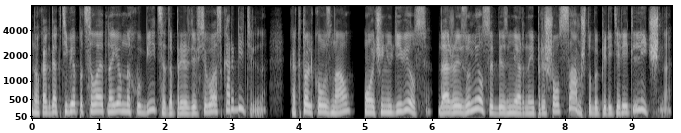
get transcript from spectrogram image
Но когда к тебе подсылают наемных убийц, это прежде всего оскорбительно. Как только узнал, очень удивился, даже изумился безмерно и пришел сам, чтобы перетереть лично.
